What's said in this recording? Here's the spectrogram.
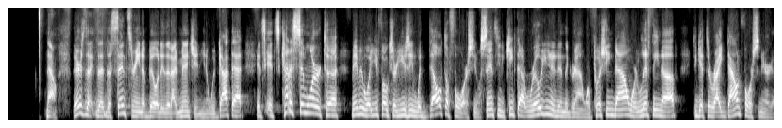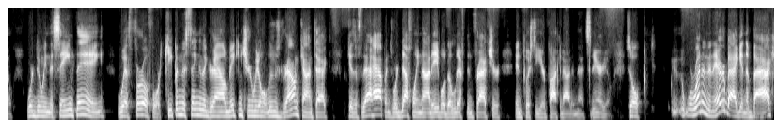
Now, there's the, the, the sensoring ability that I mentioned. You know, we've got that. It's it's kind of similar to maybe what you folks are using with DeltaForce. You know, sensing to keep that row unit in the ground. We're pushing down. We're lifting up to get the right downforce scenario. We're doing the same thing with FurrowForce, keeping this thing in the ground, making sure we don't lose ground contact. Because if that happens, we're definitely not able to lift and fracture and push the air pocket out in that scenario. So we're running an airbag in the back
